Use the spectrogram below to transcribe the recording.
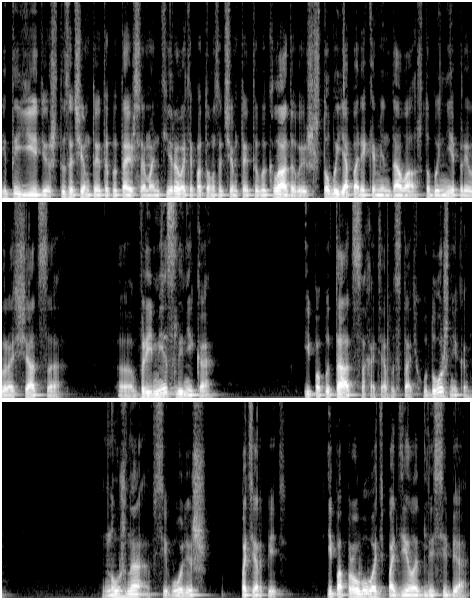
И ты едешь, ты зачем-то это пытаешься монтировать, а потом зачем-то это выкладываешь. Что бы я порекомендовал, чтобы не превращаться э, в ремесленника и попытаться хотя бы стать художником – нужно всего лишь потерпеть и попробовать поделать для себя.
